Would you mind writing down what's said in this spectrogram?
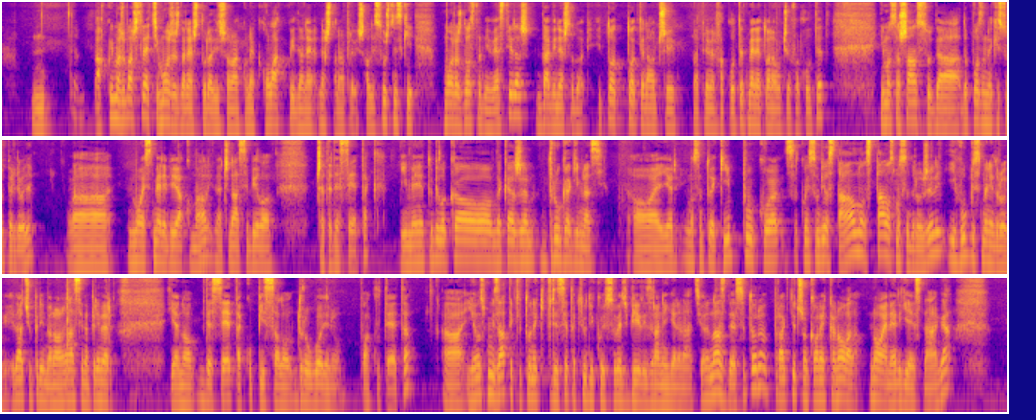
ako imaš baš sreće, možeš da nešto uradiš onako nekako lako i da ne, nešto napraviš, ali suštinski moraš dosta da investiraš da bi nešto dobio. I to, to te nauči, na primjer, fakultet, mene to naučio fakultet. Imao sam šansu da, da upoznam neke super ljude, Uh, moj smer je bio jako mali, znači nas je bilo 40-ak i meni je to bilo kao, da kažem, druga gimnazija. Ovaj, jer imao sam tu ekipu koja, sa kojim sam bio stalno, stalno smo se družili i vukli smo meni druge. I daću primjer, ono, nas je, na primjer, jedno desetak upisalo drugu godinu fakulteta, A, I onda smo mi zatekli tu neki 30 ljudi koji su već bili iz ranije generacije. Ona nas desetora, praktično kao neka nova, nova energija i snaga,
